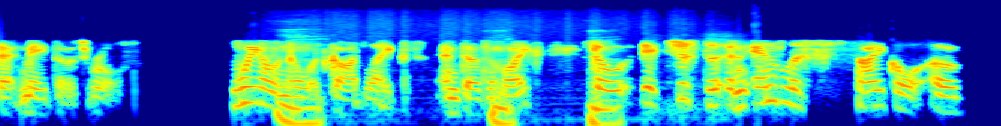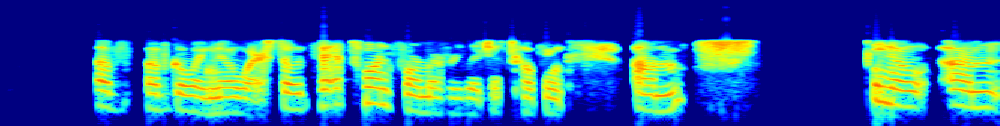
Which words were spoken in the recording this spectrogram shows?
that made those rules. We don't know Mhm. what God likes and doesn't Mhm. like. So it's just an endless cycle of of of going nowhere. So that's one form of religious coping. Um, you know, um,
